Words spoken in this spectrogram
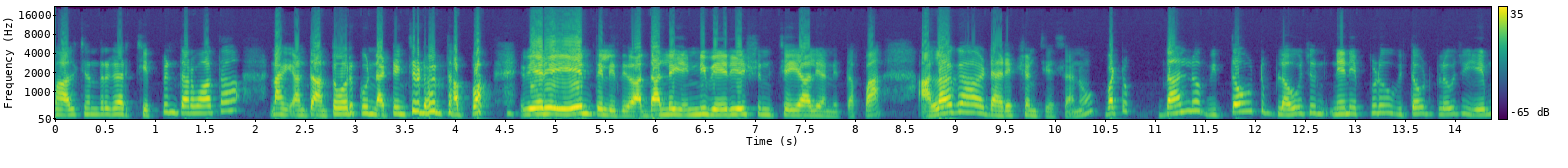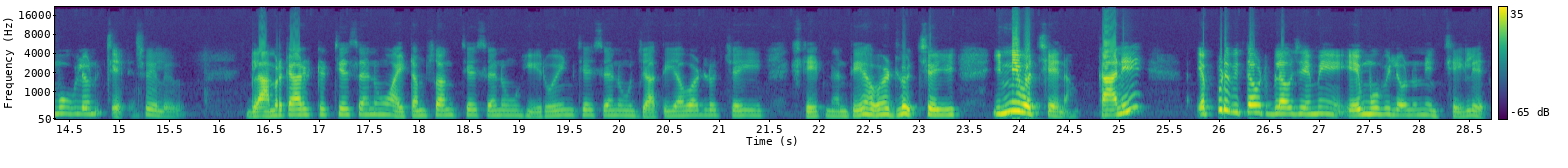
బాలచంద్ర గారు చెప్పిన తర్వాత నాకు అంత అంతవరకు నటించడం తప్ప వేరే ఏం తెలీదు. దానిలో ఎన్ని వేరియేషన్ చేయాలి అని తప్ప అలాగా డైరెక్షన్ చేశాను. బట్ దానిలో వితౌట్ బ్లౌజ్ నేను ఎప్పుడు వితౌట్ బ్లౌజ్ ఏ మూవీలోనూ చేయలేదు. చేయలేదు. గ్లామర్ క్యారెక్టర్ చేశాను ఐటమ్ సాంగ్ చేశాను హీరోయిన్ చేశాను జాతీయ అవార్డులు వచ్చాయి స్టేట్ నంది అవార్డులు వచ్చాయి ఇన్ని వచ్చాయి నాకు. కానీ ఎప్పుడు వితౌట్ బ్లౌజ్ ఏమీ ఏ మూవీలోనూ నేను చేయలేదు.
